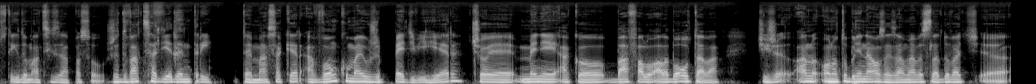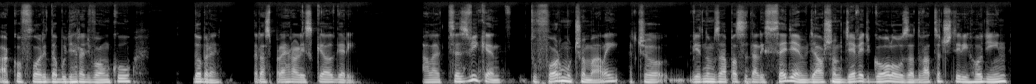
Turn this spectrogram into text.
z tých domácich zápasov, že 21-3. To je masaker a vonku majú že 5 výhier, čo je menej ako Buffalo alebo Ottawa. Čiže áno, ono to bude naozaj zaujímavé sledovať, e, ako Florida bude hrať vonku. Dobre, teraz prehrali z Calgary. Ale cez víkend tú formu, čo mali, a čo v jednom zápase dali 7, v ďalšom 9 gólov za 24 hodín,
